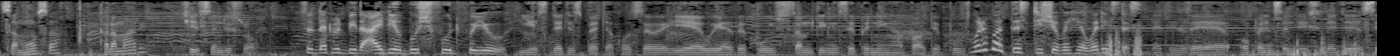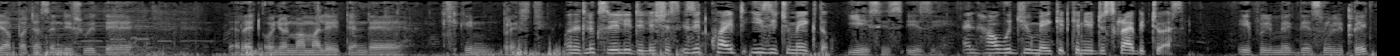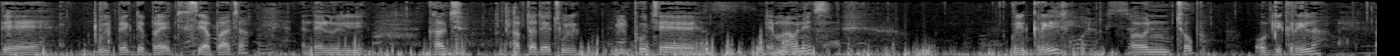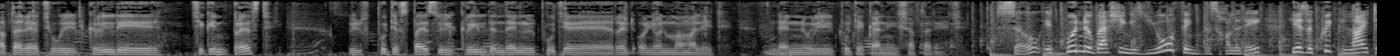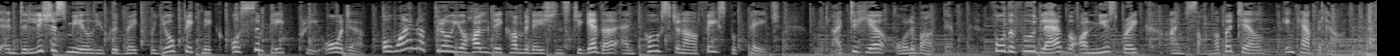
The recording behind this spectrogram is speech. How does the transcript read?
samosa, calamari, cheese sandwich roll. So that would be the ideal bush food for you. Yes, that is better because uh, here we have a bush. Something is happening about the bush. What about this dish over here? What is this? That is a open sandwich. That is sea butter sandwich with the red onion marmalade and the chicken breast. Oh, that looks really delicious. Is it quite easy to make though? Yes, it's easy. And how would you make it? Can you describe it to us? If we make this, we'll bake the we'll bake the bread, ciabatta, mm-hmm. and then we'll cut. After that, we'll we'll put uh, a, a mayonnaise. We'll grill on top of the griller. After that, we'll grill the chicken breast. We'll put a spice, we'll grill, and then we'll put a red onion marmalade. And then we'll put a garnish after that. So, if bundu bashing is your thing this holiday, here's a quick, light, and delicious meal you could make for your picnic or simply pre order. Or why not throw your holiday combinations together and post on our Facebook page? We'd like to hear all about them. For the Food Lab on Newsbreak, I'm Salma Patel in Camperdown.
